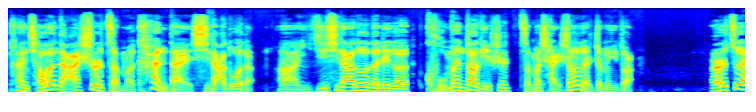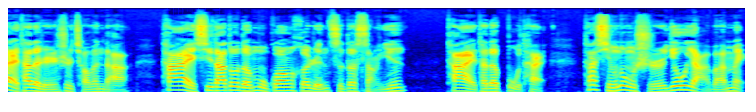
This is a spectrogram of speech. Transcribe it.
看乔文达是怎么看待悉达多的啊，嗯。以及悉达多的这个苦闷到底是怎么产生的这么一段。而最爱他的人是乔文达，他爱悉达多的目光和仁慈的嗓音，他爱他的步态，他行动时优雅完美，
